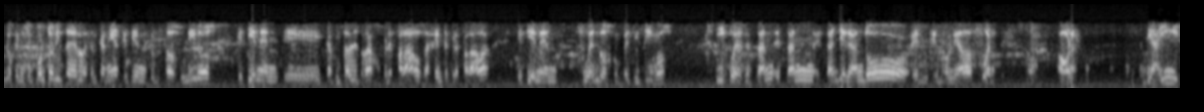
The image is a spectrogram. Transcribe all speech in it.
Lo que nos importa ahorita es la cercanía que tienen con Estados Unidos, que tienen capital de trabajo preparado, o sea, gente preparada, que tienen sueldos competitivos y pues están están están llegando en, oleadas fuertes. Ahora, de ahí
